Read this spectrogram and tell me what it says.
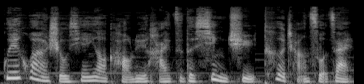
规划首先要考虑孩子的兴趣特长所在，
